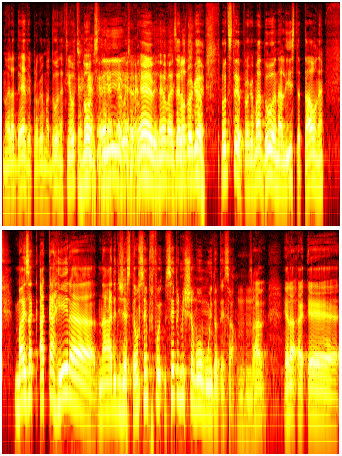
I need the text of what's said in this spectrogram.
Não era dev, é programador, né? Tinha outros nomes, né? Hoje é é. dev, né? Mas era Outros programa, outros tempos, programador, analista tal, né? Mas a, a carreira na área de gestão sempre, foi, sempre me chamou muito a atenção, Uhum. sabe? Era, é, é,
